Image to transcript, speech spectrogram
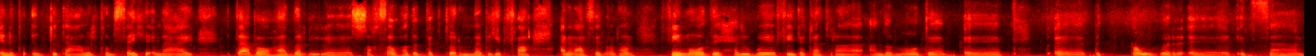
انكم أنتم تعاملكم سيء معي. تابعوا هذا الشخص أو هذا الدكتور ما بينفع على العكس نقول لهم في مواضيع حلوة في دكاترة عندهم مواضيع آه، آه، بتطور آه، الإنسان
